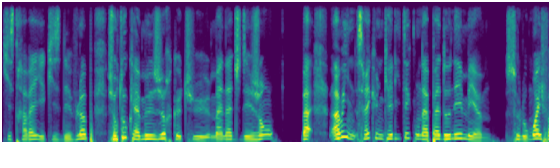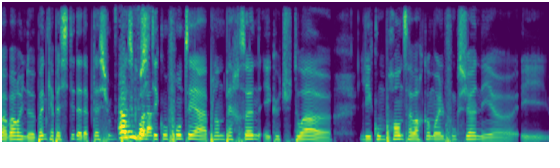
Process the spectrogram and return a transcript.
qui se travaillent et qui se développent. Surtout qu'à mesure que tu manages des gens, bah, ah oui, c'est vrai qu'une qualité qu'on n'a pas donnée, mais euh, selon moi, il faut avoir une bonne capacité d'adaptation. Ah Parce que si tu es confronté à plein de personnes et que tu dois euh, les comprendre, savoir comment elles fonctionnent et, et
